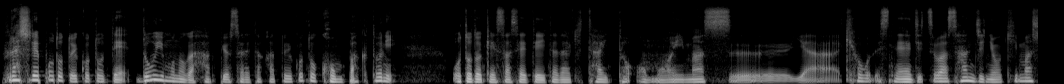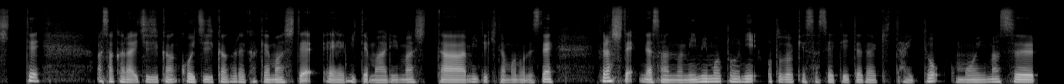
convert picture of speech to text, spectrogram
フラッシュレポートということでどういうものが発表されたかということをコンパクトにお届けさせていただきたいと思います。いや今日ですね実は3時に起きまして朝から1時間、小1時間ぐらいかけまして、えー、見てまいりました。見てきたものですね、フラッシュで皆さんの耳元にお届けさせていただきたいと思います。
